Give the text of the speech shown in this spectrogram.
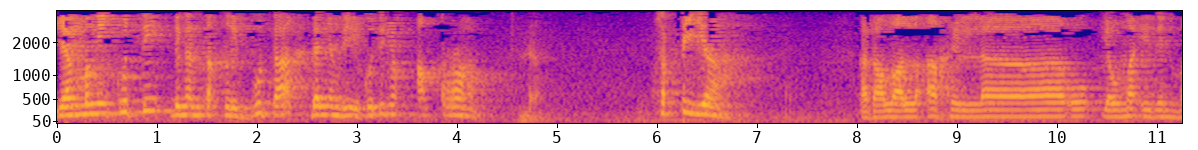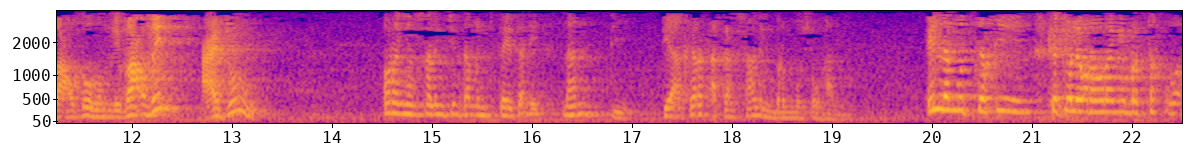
Yang mengikuti dengan taklid buta dan yang diikutinya akrab. Setia. Kata Allah al-akhillau yawma idzin ba'dhum li ba'dhin adu. Orang yang saling cinta mencintai tadi nanti di akhirat akan saling bermusuhan. Illa muttaqin kecuali orang-orang yang bertakwa.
